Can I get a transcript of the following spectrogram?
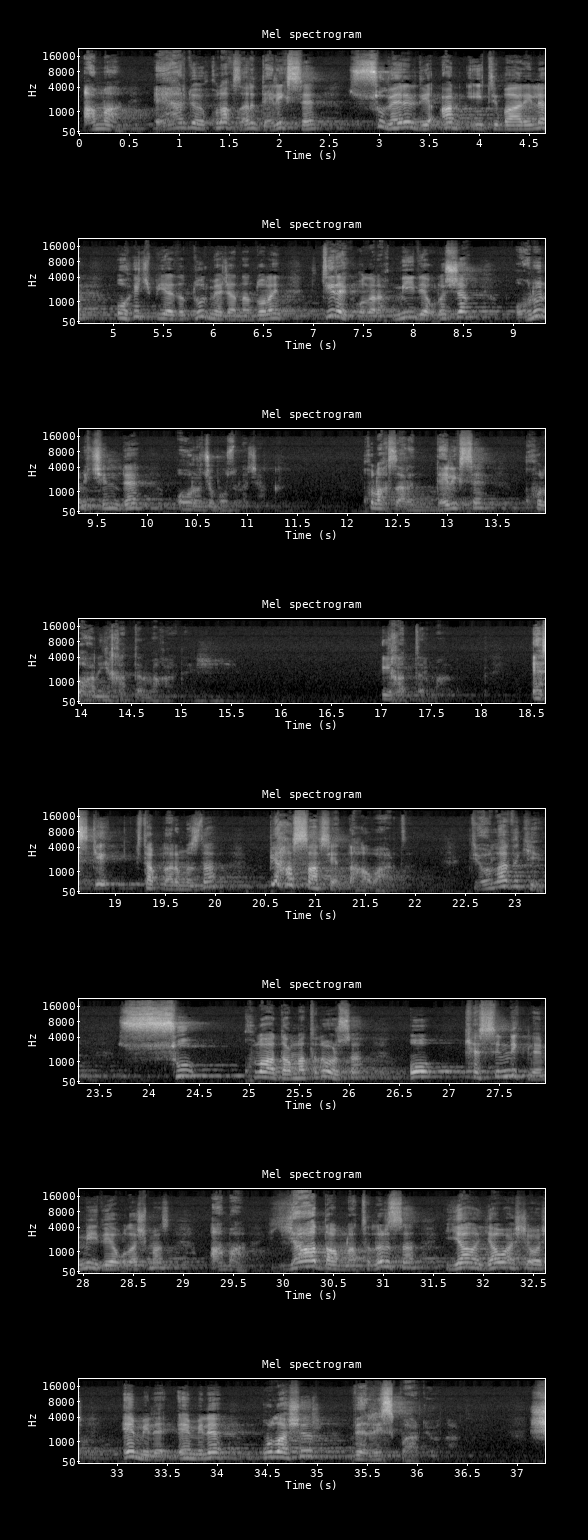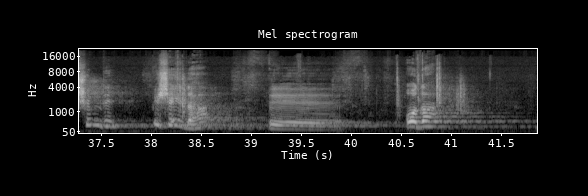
Ama eğer diyor kulak zarı delikse su verildiği an itibariyle o hiçbir yerde durmayacağından dolayı direkt olarak mideye ulaşacak. Onun için de orucu bozulacak. Kulak zarın delikse kulağını yıkattırma kardeş. Yıkattırma. Eski kitaplarımızda bir hassasiyet daha vardı. Diyorlardı ki su kulağa damlatılırsa o kesinlikle mideye ulaşmaz ama yağ damlatılırsa yağ yavaş yavaş emile emile ulaşır ve risk var diyorlar. Şimdi bir şey daha eee, o da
